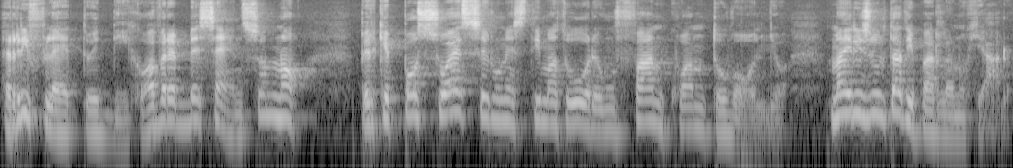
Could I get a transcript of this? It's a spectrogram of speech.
rifletto e dico: avrebbe senso? No, perché posso essere un estimatore, un fan quanto voglio, ma i risultati parlano chiaro.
